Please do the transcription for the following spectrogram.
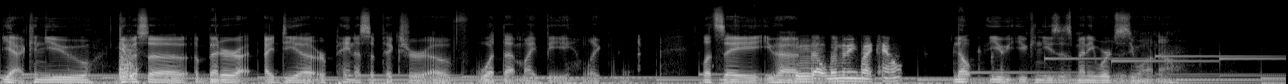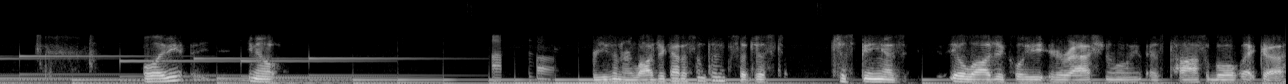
yeah, can you give us a, a better idea or paint us a picture of what that might be? Like, let's say you have. without limiting my count. Nope, you you can use as many words as you want now. Well, I mean, you know, uh, reason or logic out of something. So just just being as illogically irrational as possible, like uh,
